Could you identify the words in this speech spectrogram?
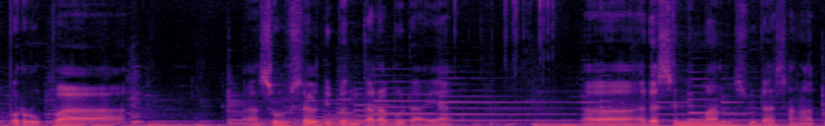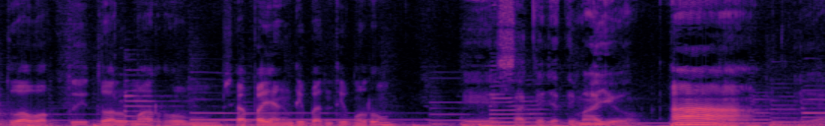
perupa uh, Sulsel di Bentara Budaya. Eh, ada seniman sudah sangat tua waktu itu almarhum siapa yang di Bantimurung? Eh, Saka Jatimayu. ah. Ya.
